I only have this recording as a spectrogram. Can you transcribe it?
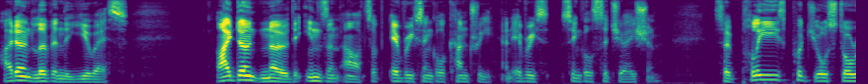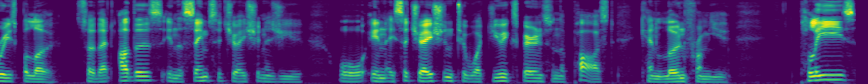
I don't live in the US. I don't know the ins and outs of every single country and every single situation. So please put your stories below so that others in the same situation as you or in a situation to what you experienced in the past can learn from you. Please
